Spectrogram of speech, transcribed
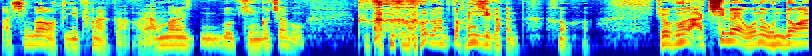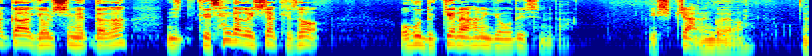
아, 신발은 어떤 게 편할까? 아, 양말은 뭐 긴 거 짧은 거. 그거, 그거를 한 또 한 시간. 결국은 아침에 오늘 운동할까 결심했다가 그 생각을 시작해서 오후 늦게나 하는 경우도 있습니다. 이게 쉽지 않은 거예요. 네.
